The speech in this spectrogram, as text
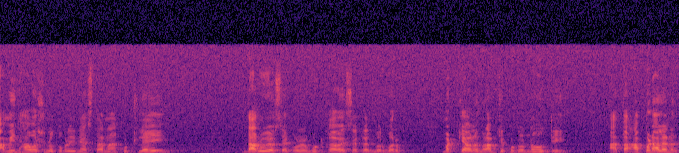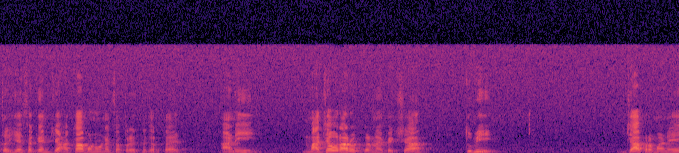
आम्ही दहा वर्ष लोकप्रतिनिधी असताना कुठल्याही दारू व्यवसायाकडून गुटखा व्यावसायिकांबरोबर मटक्यावाल्यांबरोबर आमचे फोटो नव्हते. आता आपण आल्यानंतर हे सगळ्यांचे आका बनवण्याचा प्रयत्न करताय आणि माझ्यावर आरोप करण्यापेक्षा तुम्ही ज्याप्रमाणे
